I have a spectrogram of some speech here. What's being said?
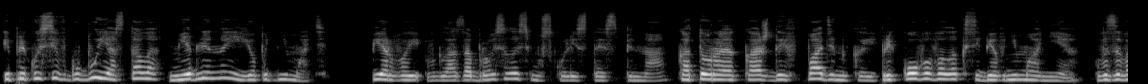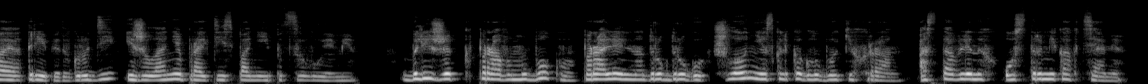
и, прикусив губу, я стала медленно ее поднимать. Первой в глаза бросилась мускулистая спина, которая каждой впадинкой приковывала к себе внимание, вызывая трепет в груди и желание пройтись по ней поцелуями. Ближе к правому боку, параллельно друг другу, шло несколько глубоких ран, оставленных острыми когтями.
